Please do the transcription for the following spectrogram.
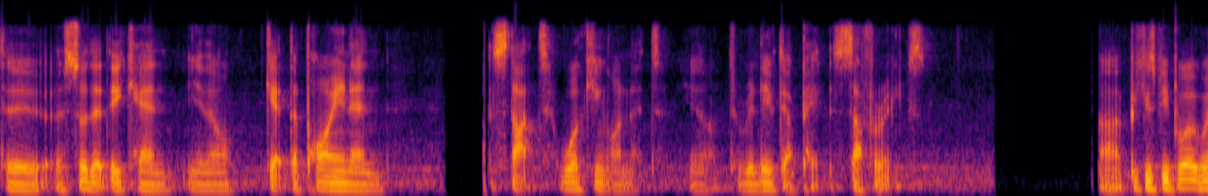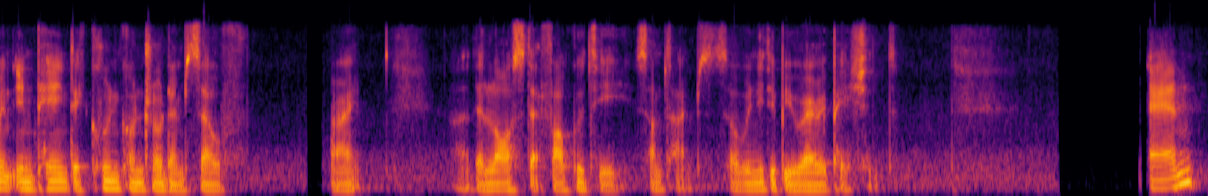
to so that they can you know get the point and start working on it you know to relieve their pain, sufferings. Uh, because people when in pain they couldn't control themselves right? Uh, they lost that faculty sometimes. So we need to be very patient. And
